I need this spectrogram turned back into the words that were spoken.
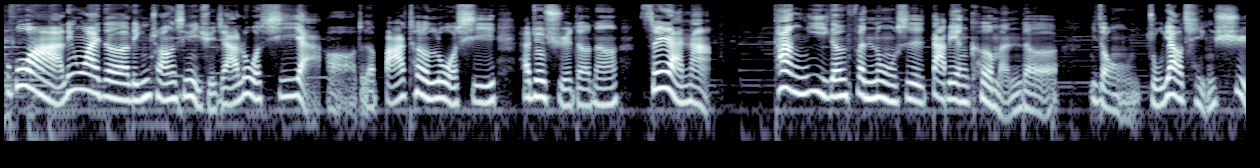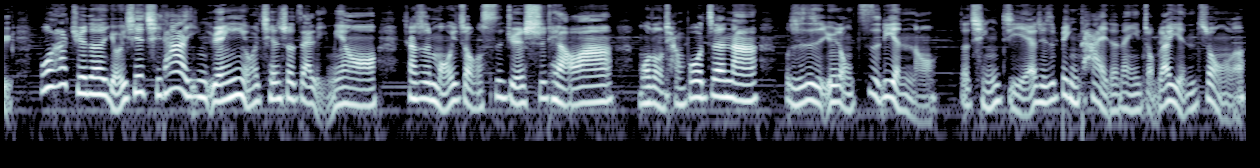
不过啊，另外的临床心理学家洛西呀，哦，这个巴特洛西，他就觉得呢，虽然呐、啊，抗议跟愤怒是大便客们的一种主要情绪，不过他觉得有一些其他的因原因也会牵涉在里面哦，像是某一种思觉失调啊，某种强迫症啊，或者是有一种自恋哦的情节，而且是病态的那一种，比较严重了，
